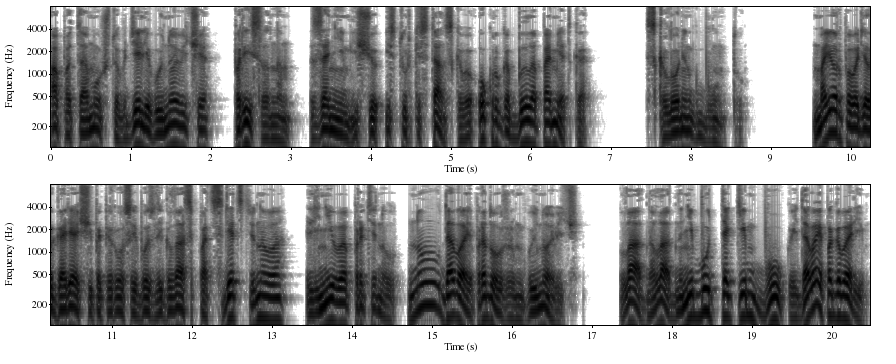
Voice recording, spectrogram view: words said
А потому, что в деле Вуйновича, присланном за ним еще из Туркестанского округа, была пометка «Склонен к бунту». Майор поводил горящей папиросой возле глаз подследственного, лениво протянул. «Ну, давай продолжим, Вуйнович». «Ладно, ладно, не будь таким букой, давай поговорим».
